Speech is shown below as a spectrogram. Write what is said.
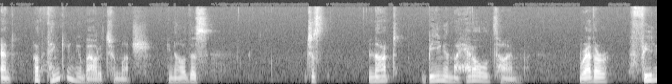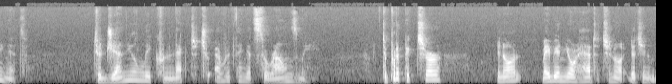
And not thinking about it too much. You know, this just not being in my head all the time, rather feeling it, to genuinely connect to everything that surrounds me. To put a picture, you know, maybe in your head to know that you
